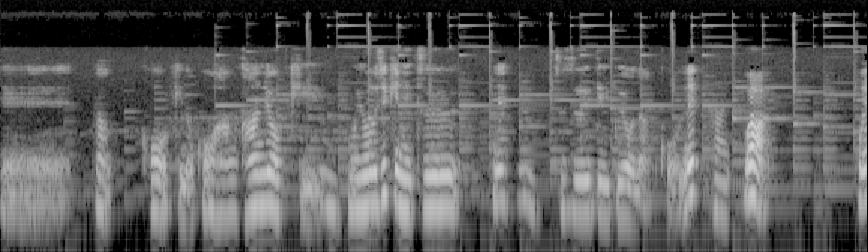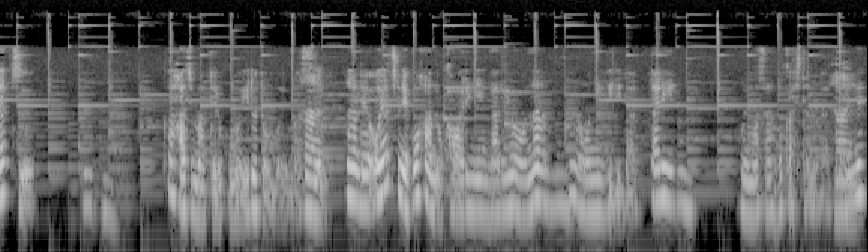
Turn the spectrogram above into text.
えー、まあ、後期の後半、完了期、んもう幼児期につ、ね、うん続いていくような子ね、はい。は、おやつうんが始まってる子もいると思います。はいなので、おやつにご飯の代わりになるような、んまあおにぎりだったり、うんお芋さんふかしたのだったりはいね、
